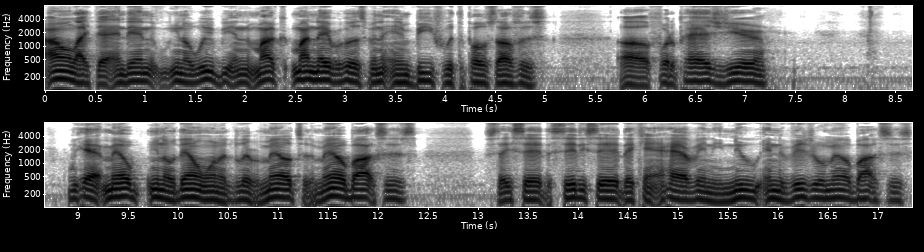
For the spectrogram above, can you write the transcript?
I don't like that. And then you know we be in my my neighborhood's been in beef with the post office uh, for the past year. We had mail, you know, they don't want to deliver mail to the mailboxes, They said the city said they can't have any new individual mailboxes.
